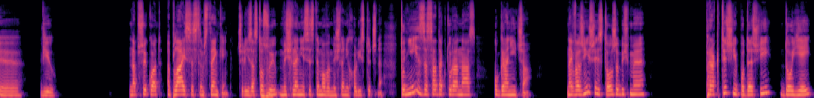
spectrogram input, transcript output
y, view. Na przykład apply systems thinking, czyli zastosuj myślenie systemowe, myślenie holistyczne. To nie jest zasada, która nas ogranicza. Najważniejsze jest to, żebyśmy praktycznie podeszli do jej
